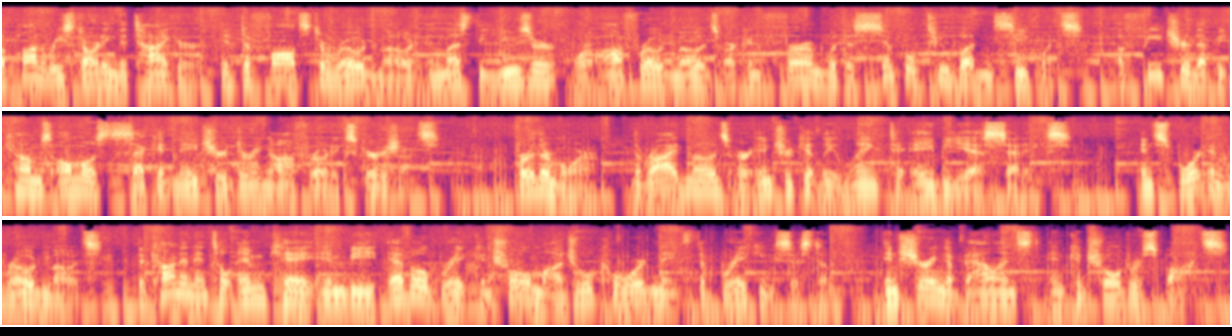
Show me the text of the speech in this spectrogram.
Upon restarting the Tiger, it defaults to road mode unless the user or off-road modes are confirmed with a simple two-button sequence, a feature that becomes almost second nature during off-road excursions. Furthermore, the ride modes are intricately linked to ABS settings. In sport and road modes, the Continental MK-MB Evo brake control module coordinates the braking system, ensuring a balanced and controlled response.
